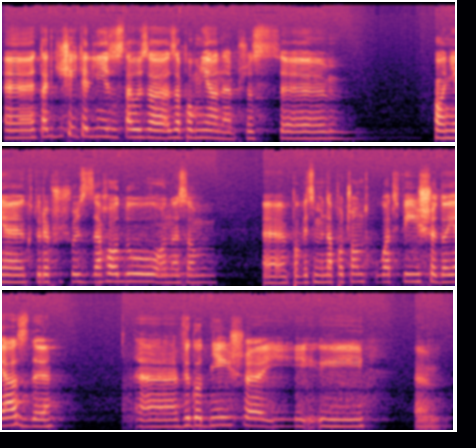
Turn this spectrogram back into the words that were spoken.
E, tak dzisiaj te linie zostały za, zapomniane przez e, konie, które przyszły z zachodu. One są e, powiedzmy na początku łatwiejsze do jazdy, e, wygodniejsze i, i e,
